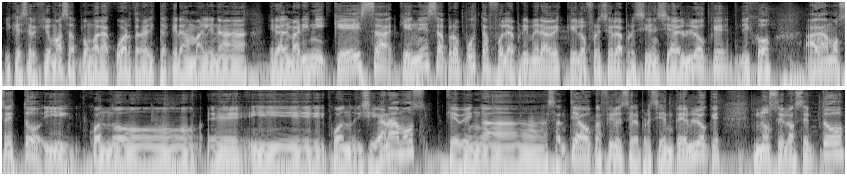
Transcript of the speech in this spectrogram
y que Sergio Massa ponga la cuarta en la lista, que era Malena Galmarini, que, esa, que en esa propuesta fue la primera vez que él ofreció la presidencia del bloque, dijo, hagamos esto y cuando, eh, y, cuando y si ganamos, que venga Santiago Cafiero y sea el presidente del bloque, no se lo aceptó,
